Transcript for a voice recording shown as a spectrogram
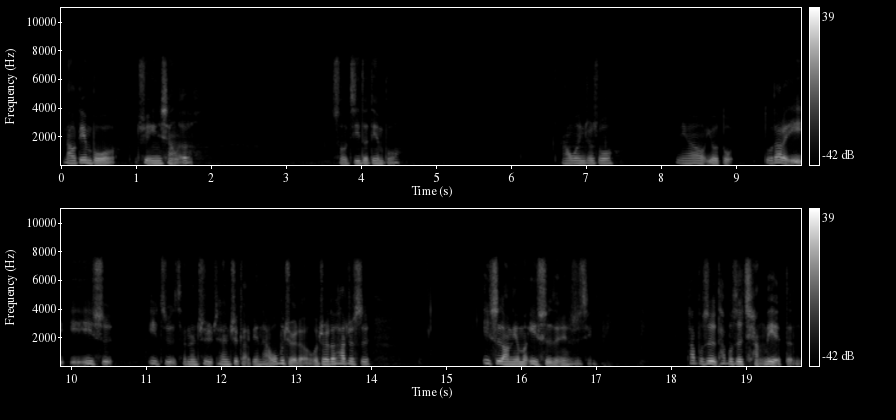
脑电波去影响了手机的电波，然后问你就说你要有多？多大的意意意识意志才能去才能去改变它？我不觉得，我觉得他就是意识到你有没有意识这件事情。他不是他不是强烈等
